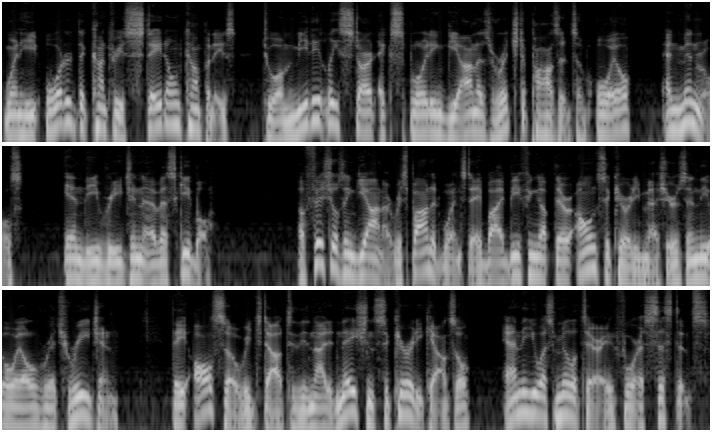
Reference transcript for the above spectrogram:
when he ordered the country's state owned companies to immediately start exploiting Guyana's rich deposits of oil and minerals in the region of Essequibo. Officials in Guyana responded Wednesday by beefing up their own security measures in the oil rich region. They also reached out to the United Nations Security Council and the U.S. military for assistance.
